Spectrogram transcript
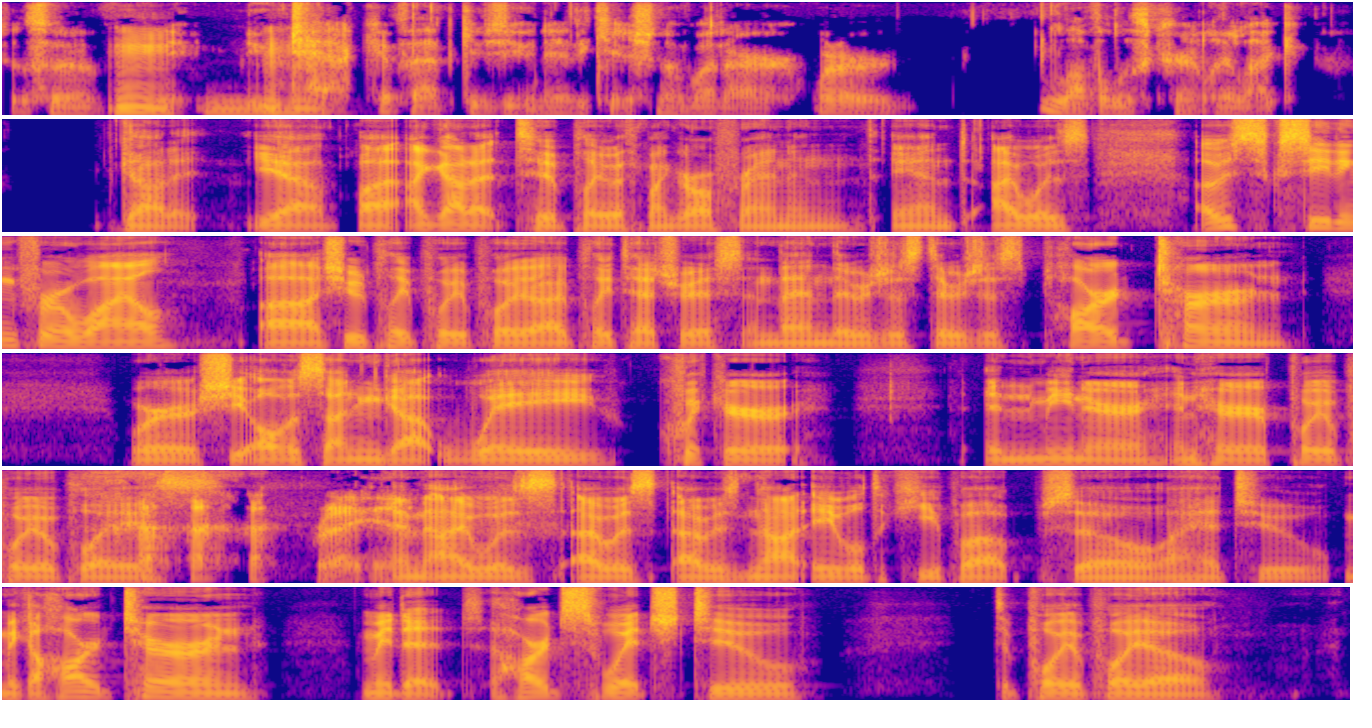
Just sort of Mm, new mhm. tech, if that gives you an indication of what our what our level is currently like. Got it. Yeah, uh, I got it to play with my girlfriend, and and I was I was succeeding for a while. Uh, she would play Puyo Puyo, I'd play Tetris, and then there was just there was this hard turn where she all of a sudden got way quicker and meaner in her Puyo Puyo plays, right. Yeah. and I was I was I was not able to keep up. So I had to make a hard turn. I made a hard switch to to Puyo Puyo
